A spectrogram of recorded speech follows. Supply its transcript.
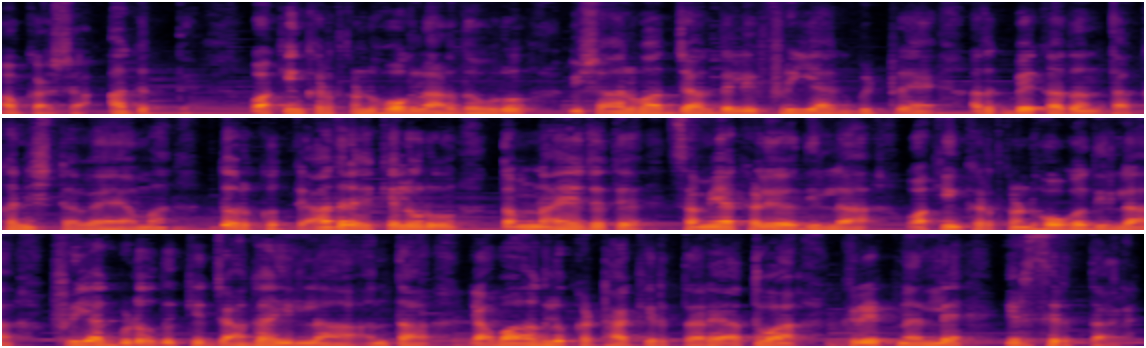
ಅವಕಾಶ ಆಗುತ್ತೆ. ವಾಕಿಂಗ್ ಕರೆದುಕೊಂಡು ಹೋಗಲಾರ್ದವರು ವಿಶಾಲವಾದ ಜಾಗದಲ್ಲಿ ಫ್ರೀ ಆಗಿಬಿಟ್ರೆ ಅದಕ್ಕೆ ಬೇಕಾದಂಥ ಕನಿಷ್ಠ ವ್ಯಾಯಾಮ ದೊರಕುತ್ತೆ. ಆದರೆ ಕೆಲವರು ತಮ್ಮ ನಾಯ ಜೊತೆ ಸಮಯ ಕಳೆಯೋದಿಲ್ಲ, ವಾಕಿಂಗ್ ಕರೆದುಕೊಂಡು ಹೋಗೋದಿಲ್ಲ, ಫ್ರೀಯಾಗಿ ಬಿಡೋದಕ್ಕೆ ಜಾಗ ಇಲ್ಲ ಅಂತ ಯಾವಾಗಲೂ ಕಟ್ಟಾಕಿರ್ತಾರೆ ಅಥವಾ ಕ್ರೇಟ್ನಲ್ಲೇ ಇರಿಸಿರ್ತಾರೆ.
